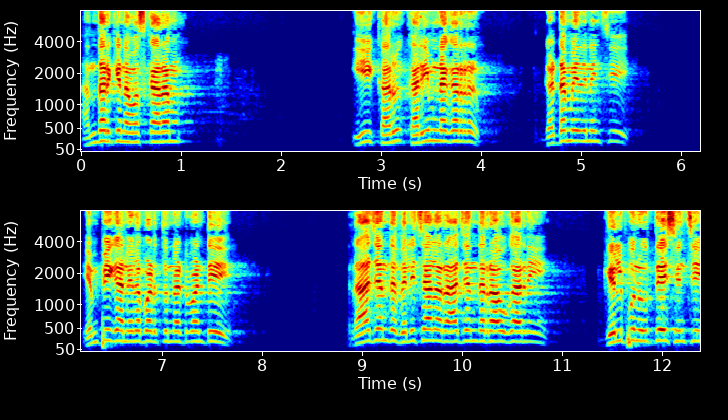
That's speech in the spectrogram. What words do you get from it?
అందరికీ నమస్కారం. ఈ కరు కరీంనగర్ గడ్డ మీద నుంచి ఎంపీగా నిలబడుతున్నటువంటి రాజేంద్ర వెలిచాల రాజేందర్ రావు గారిని గెలుపును ఉద్దేశించి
